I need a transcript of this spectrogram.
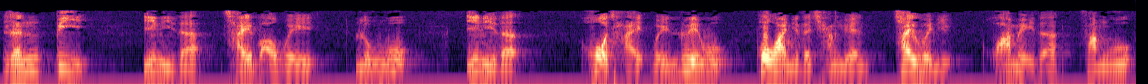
人必以你的财宝为掳物，以你的货财为掠物，破坏你的墙垣，拆毁你。华美的房屋，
